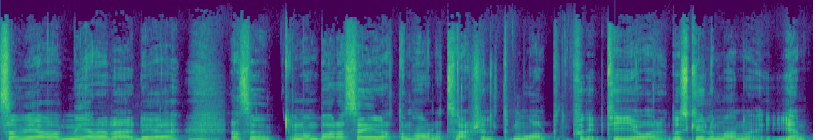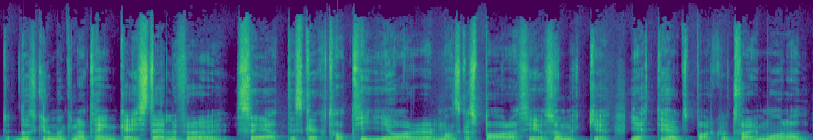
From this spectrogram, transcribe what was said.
som jag menar där, det, alltså, om man bara säger att de har något särskilt mål på, på typ tio år, då skulle, man, då skulle man kunna tänka istället för att säga att det ska ta tio år, man ska spara sig och så mycket jättehög sparkvot varje månad.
